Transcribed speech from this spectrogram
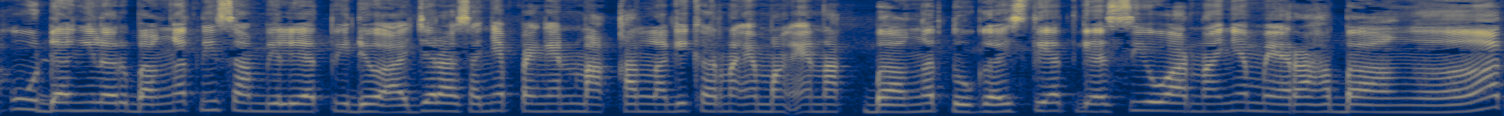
Aku udah ngiler banget nih sambil lihat video aja rasanya pengen makan lagi karena emang enak banget tuh guys. Lihat gak sih warnanya merah banget.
